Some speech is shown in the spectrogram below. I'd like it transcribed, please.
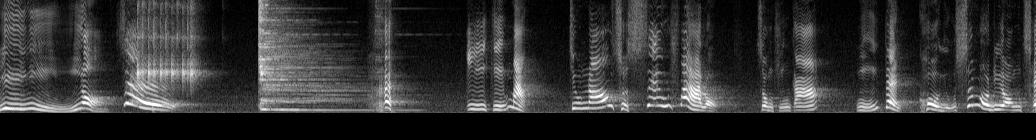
于你呀！这，哼，已经嘛就闹出手法了，众卿家，你等。可有什么良策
